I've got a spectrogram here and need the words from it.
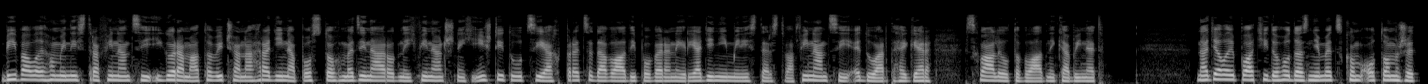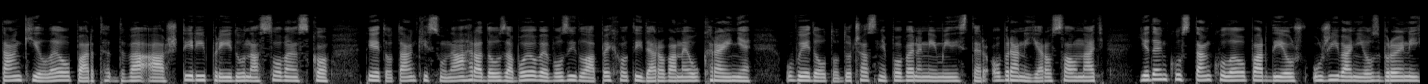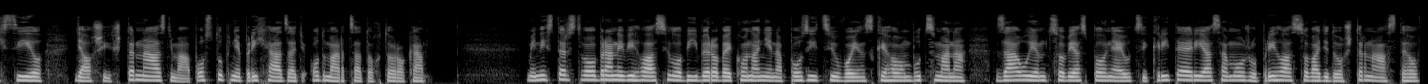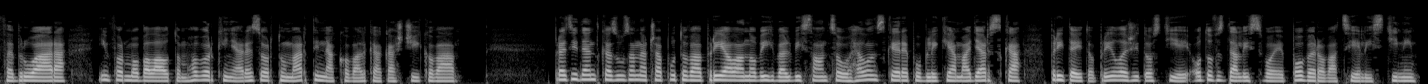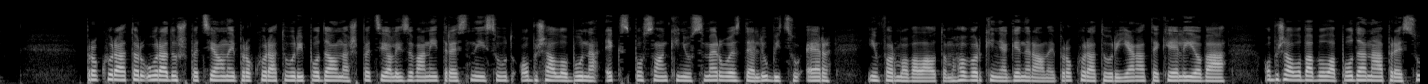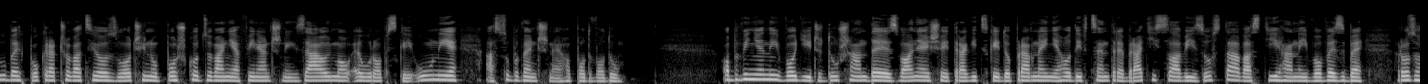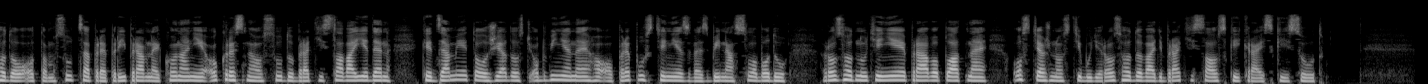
Bývalého ministra financí Igora Matoviča nahradí na postoch v medzinárodných finančných inštitúciách predseda vlády poverený riadením ministerstva financí Eduard Heger. Schválil to vládny kabinet. Naďalej platí dohoda s Nemeckom o tom, že tanky Leopard 2 a 4 prídu na Slovensko. Tieto tanky sú náhradou za bojové vozidlá pechoty darované Ukrajine. Uviedol to dočasne poverený minister obrany Jaroslav Nať. Jeden kus tanku Leopard je už v užívaní ozbrojených síl, ďalších 14 má postupne prichádzať od marca tohto roka. Ministerstvo obrany vyhlásilo výberové konanie na pozíciu vojenského ombudsmana. Záujemcovia splňajúci kritéria sa môžu prihlasovať do 14. februára, informovala o tom hovorkyňa rezortu Martina Kovaľka-Kaščíková. Prezidentka Zuzana Čaputová prijala nových veľvyslancov Helenskej republiky a Maďarska. Pri tejto príležitosti jej odovzdali svoje poverovacie listiny. Prokurátor úradu špeciálnej prokuratúry podal na špecializovaný trestný súd obžalobu na ex-poslankyňu Smeru SD Ľubicu R. Informovala o tom hovorkyňa generálnej prokuratúry Jana Tekeliová. Obžaloba bola podaná pre súbeh pokračovacieho zločinu poškodzovania finančných záujmov Európskej únie a subvenčného podvodu. Obvinený vodič Dušan D. z vlaňajšej tragickej dopravnej nehody v centre Bratislavy zostáva stíhaný vo väzbe. Rozhodol o tom sudca pre prípravné konanie okresného súdu Bratislava 1, keď zamietol žiadosť obvineného o prepustenie z väzby na slobodu. Rozhodnutie nie je právoplatné, o sťažnosti bude rozhodovať Bratislavský krajský súd.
